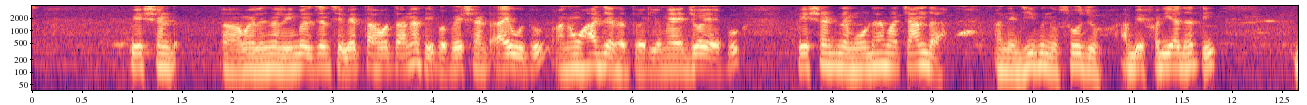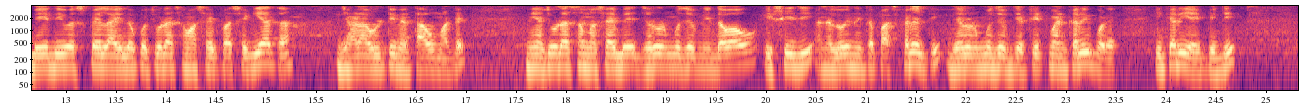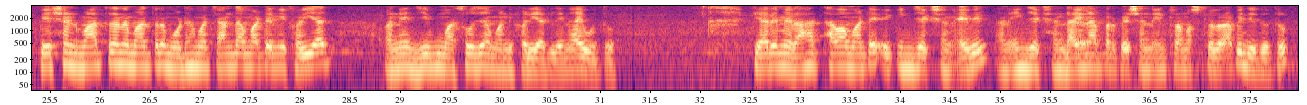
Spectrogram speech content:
પેશન્ટ અમે રિજનલ ઇમરજન્સી લેતા હોતા નથી, પણ પેશન્ટ આવ્યું હતું અને હું હાજર હતો એટલે મેં જોઈ આપ્યું. પેશન્ટને મોઢામાં ચાંદા અને જીભનું સોજું, આ બે ફરિયાદ હતી. બે દિવસ પહેલાં એ લોકો ચુડાસમા સાહેબ પાસે ગયા હતા ઝાડા ઉલટીને તાવ માટે. ત્યાં ચુડાસમા સાહેબે જરૂર મુજબની દવાઓ ઇસીજી અને લોહીની તપાસ કરેલ હતી. જરૂર મુજબ જે ટ્રીટમેન્ટ કરવી પડે, એ કરી આપી હતી. પેશન્ટ માત્ર ને માત્ર મોઢામાં ચાંદા માટેની ફરિયાદ અને જીભમાં સોજામાંની ફરિયાદ લઈને આવ્યું હતું. ત્યારે મેં રાહત થવા માટે એક ઇન્જેક્શન એવિલ અને ઇન્જેક્શન ડાયના પર પેશન્ટને ઇન્ટ્રામસ્ક્યુલર આપી દીધું હતું.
